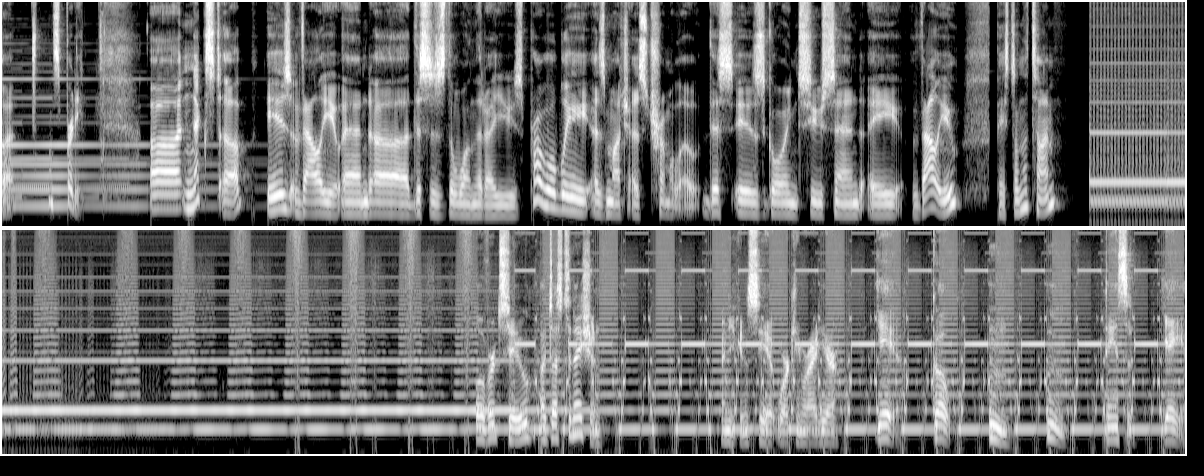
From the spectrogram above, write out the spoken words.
But it's pretty. Uh, next up is value, and uh, this is the one that I use probably as much as tremolo. This is going to send a value based on the time. Over to a destination. And you can see it working right here. Yeah, go, mm, mm, dancing, yeah,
